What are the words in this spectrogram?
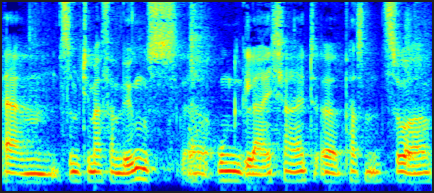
ähm, zum Thema Vermögensungleichheit, äh, passend zur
